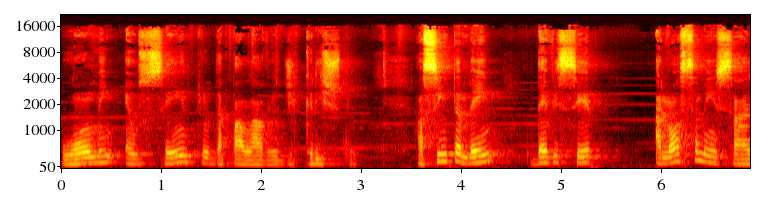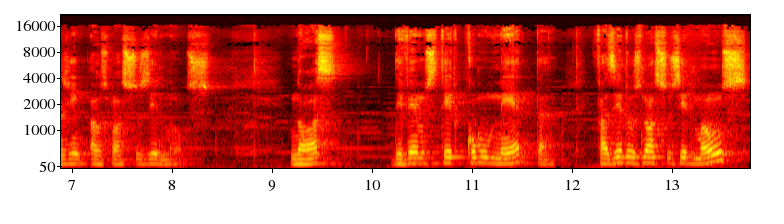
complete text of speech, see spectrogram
O homem é o centro da palavra de Cristo. Assim também deve ser a nossa mensagem aos nossos irmãos. Nós devemos ter como meta fazer os nossos irmãos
